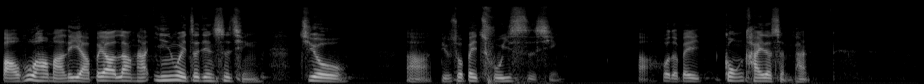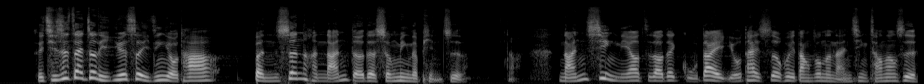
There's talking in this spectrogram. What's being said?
保护好玛利亚，不要让他因为这件事情就啊，比如说被处以死刑啊，或者被公开的审判。所以其实在这里，约瑟已经有他本身很难得的生命的品质了啊。男性你要知道，在古代犹太社会当中的男性，常常是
